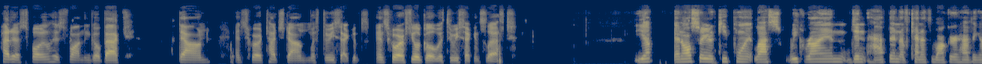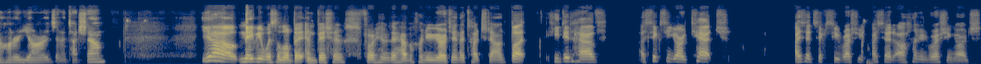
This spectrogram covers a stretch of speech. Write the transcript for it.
had to spoil his fun and go back down and score a touchdown with 3 seconds and score a field goal with 3 seconds left. Yep. And also your key point last week, Ryan, didn't happen of Kenneth Walker having 100 yards and a touchdown. Yeah, maybe it was a little bit ambitious for him to have 100 yards and a touchdown, but he did have a 60 yard catch. I said 60 rushing, I said 100 rushing yards,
